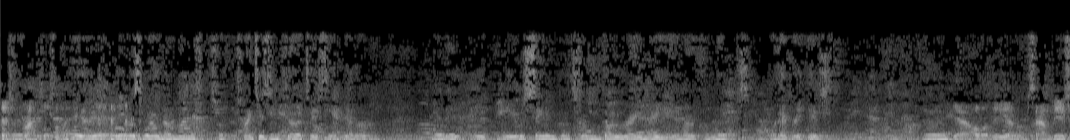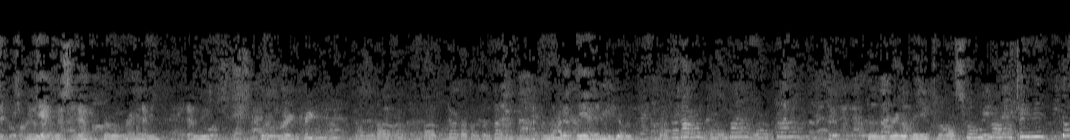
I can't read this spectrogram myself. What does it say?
Desert uh, Yeah, he, he, was well known in the 20s and 30s, you know. And he, he, he was singing the song Do Re Mi, you know, from the, whatever it is. Um, yeah, all of the um, sound music or something. Yeah, yes, yeah. yeah. Do Re Mi. Yeah. And right at the end, he goes da, da, da, da, da, da. Do re mi fa sol la ti do.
